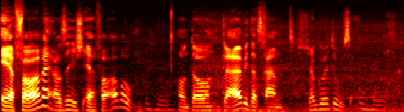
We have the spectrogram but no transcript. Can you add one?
erfahren, also ist Erfahrung. Mhm. Und darum glaube ich, das kommt schon gut raus. Mhm.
